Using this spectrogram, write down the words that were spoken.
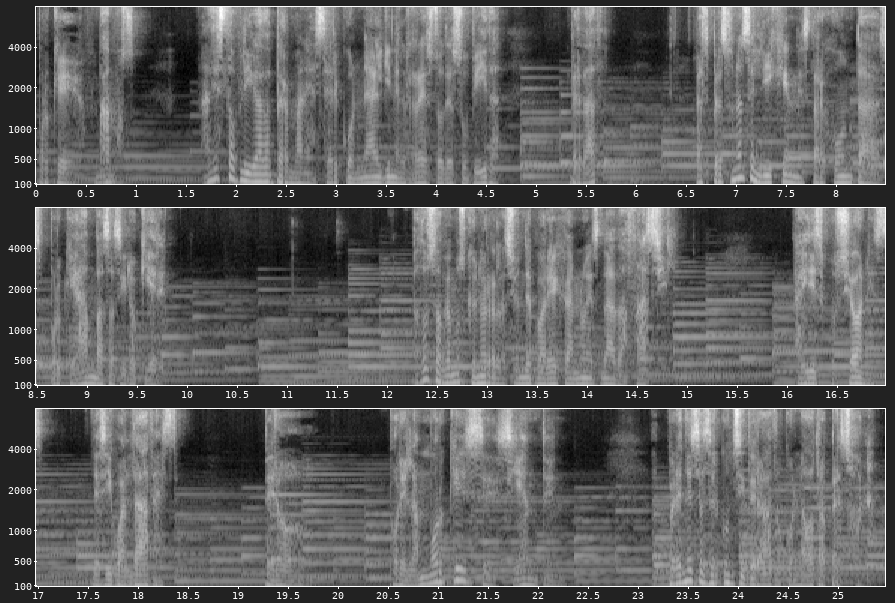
Porque, vamos, nadie está obligado a permanecer con alguien el resto de su vida, ¿verdad? Las personas eligen estar juntas porque ambas así lo quieren. Todos sabemos que una relación de pareja no es nada fácil. Hay discusiones, desigualdades, pero por el amor que se sienten, aprendes a ser considerado con la otra persona.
